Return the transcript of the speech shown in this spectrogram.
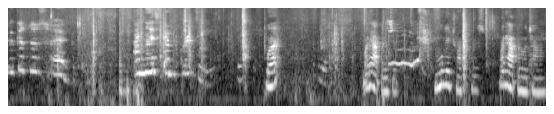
Look at this head. I'm nice and pretty. What? What happened to? Move your truck, please. What happened, Luciano?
